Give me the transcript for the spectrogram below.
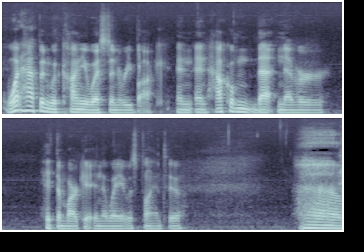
what happened with Kanye West and Reebok, and and how come that never hit the market in the way it was planned to? I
